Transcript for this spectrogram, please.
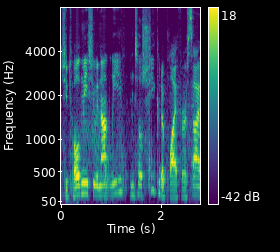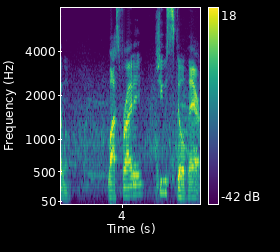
She told me she would not leave until she could apply for asylum. Last Friday, she was still there.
